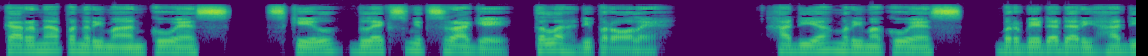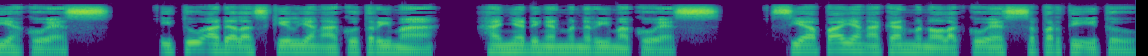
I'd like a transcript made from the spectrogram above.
Karena penerimaan kues, skill, Blacksmith Rage, telah diperoleh. Hadiah menerima kues, berbeda dari hadiah kues. Itu adalah skill yang aku terima, hanya dengan menerima quest. Siapa yang akan menolak quest seperti itu?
